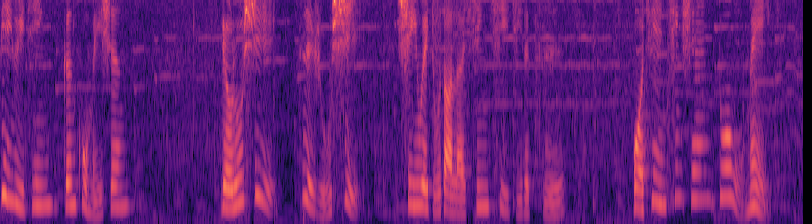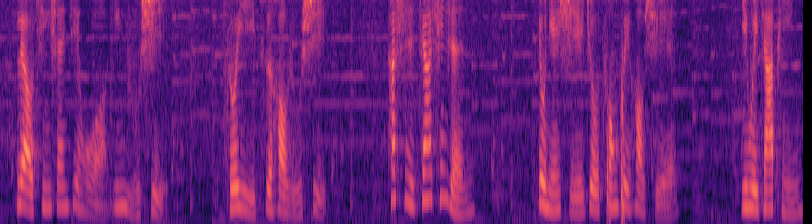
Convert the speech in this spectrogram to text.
卞玉京跟顾梅生。柳如是字如是，是因为读到了辛弃疾的词：“我见青山多妩媚。”料青山见我应如是，所以自号如是。他是嘉兴人，幼年时就聪慧好学，因为家贫，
